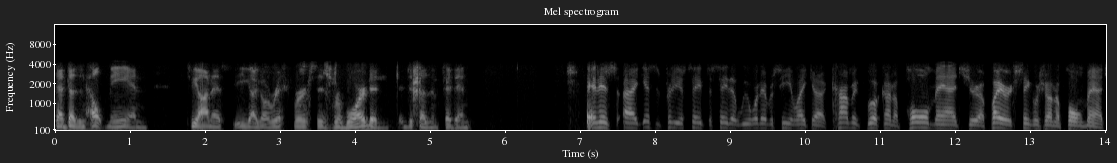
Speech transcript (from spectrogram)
that doesn't help me. And to be honest, you gotta go risk versus reward, and it just doesn't fit in. And it's, I guess it's pretty safe to say that we weren't ever see like a comic book on a pole match or a fire extinguisher on a pole match.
